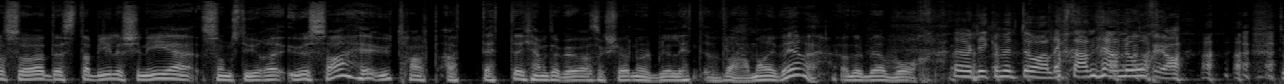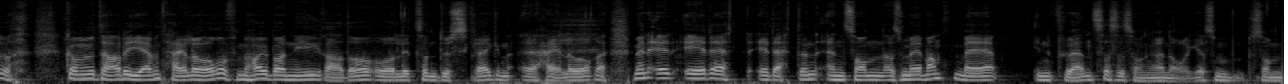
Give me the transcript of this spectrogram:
Altså, det stabile geniet som styrer USA har uttalt at dette kommer til å gå over seg selv når det blir litt varmere i været, og det blir vår. Det ligger vi dårlig an her nord. ja. Da kommer vi til å ha det jevnt hele året, for vi har jo bare ni grader og litt sånn duskregn eh, hele året. Men er, er, det, er dette en, en, sånn altså Vi er vant med influensasesonger i Norge som, som,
